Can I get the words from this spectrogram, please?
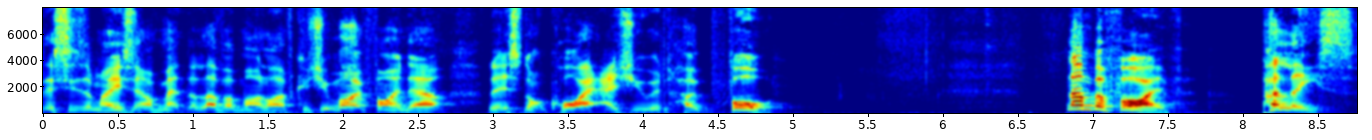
this is amazing. I've met the love of my life. Because you might find out that it's not quite as you would hope for. Number five, police.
